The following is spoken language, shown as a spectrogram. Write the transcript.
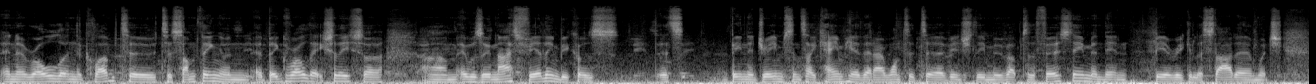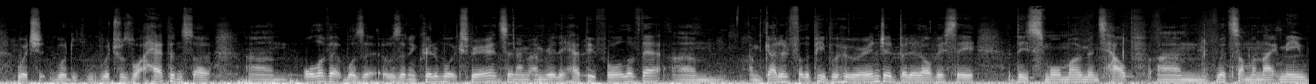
in a role in the club to, to something and a big role actually. So um, it was a nice feeling because it's been a dream since I came here that I wanted to eventually move up to the first team and then be a regular starter, and which which would which was what happened. So um, all of it was a, it was an incredible experience, and I'm, I'm really happy for all of that. Um, I'm gutted for the people who were injured, but it obviously these small moments help um, with someone like me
